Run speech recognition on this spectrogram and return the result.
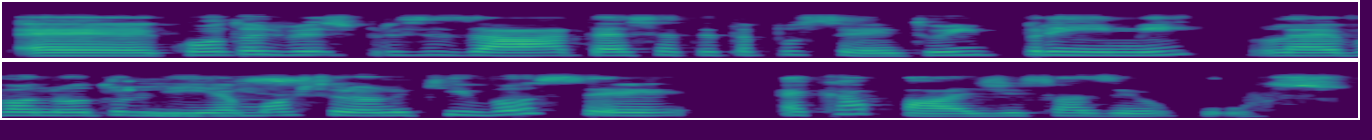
é, quantas vezes precisar, até 70%. Imprime, leva no outro dia, Isso. mostrando que você é capaz de fazer o curso.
